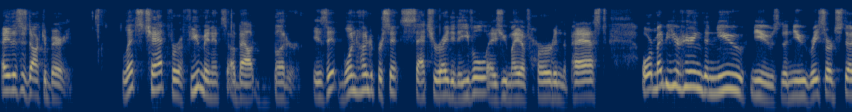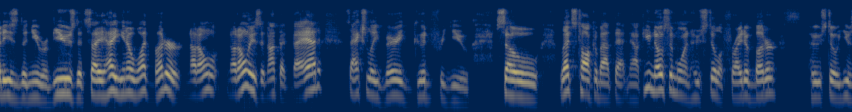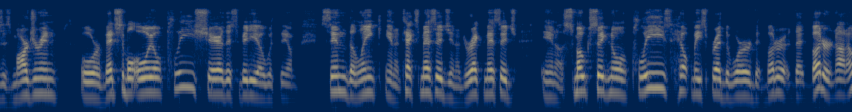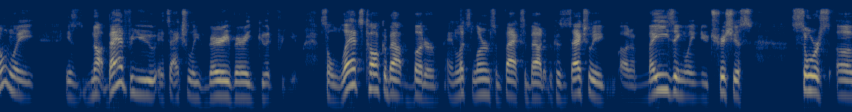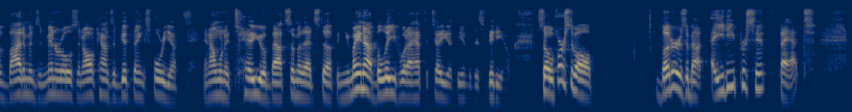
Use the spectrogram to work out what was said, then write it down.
Hey, this is Dr. Berry. Let's chat for a few minutes about butter. Is it 100% saturated evil, as you may have heard in the past? Or maybe you're hearing the new news, the new research studies, the new reviews that say, hey, you know what? Butter, not, on, not only is it not that bad, it's actually very good for you. So let's talk about that. Now, if you know someone who's still afraid of butter, who still uses margarine, or vegetable oil, please share this video with them. Send the link in a text message, in a direct message, in a smoke signal. Please help me spread the word that butter that butter not only is not bad for you, it's actually very, very good for you. So let's talk about butter and let's learn some facts about it because it's actually an amazingly nutritious source of vitamins and minerals and all kinds of good things for you. And I want to tell you about some of that stuff. And you may not believe what I have to tell you at the end of this video. So, first of all, butter is about 80% fat.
